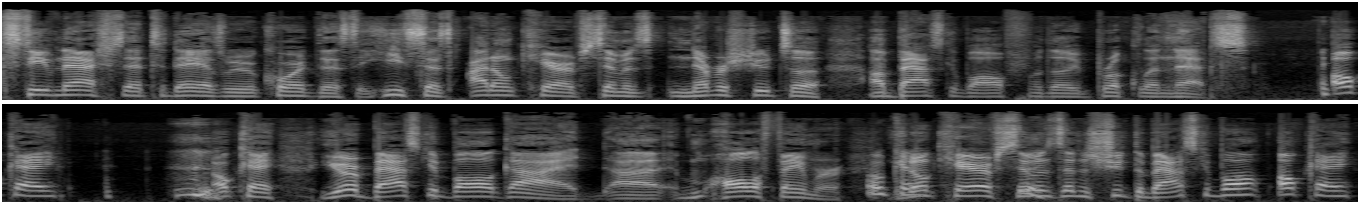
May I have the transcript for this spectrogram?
Steve Nash said today as we record this that he says, "I don't care if Simmons never shoots a, a basketball for the Brooklyn Nets." Okay. Okay, you're a basketball guy, uh, Hall of Famer. Okay. You don't care if Simmons doesn't shoot the basketball. Okay,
